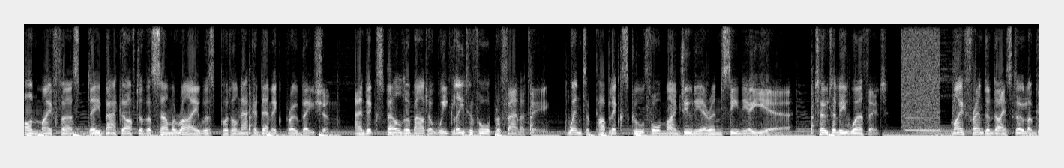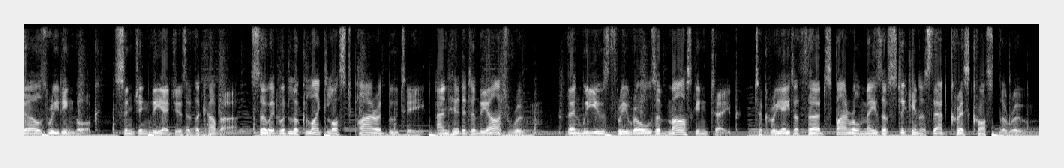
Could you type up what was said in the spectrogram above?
On my first day back after the summer I was put on academic probation and expelled about a week later for profanity. Went to public school for my junior and senior year. Totally worth it. My friend and I stole a girl's reading book, singeing the edges of the cover so it would look like lost pirate booty and hid it in the art room. Then we used three rolls of masking tape to create a third spiral maze of stickiness that crisscrossed the room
